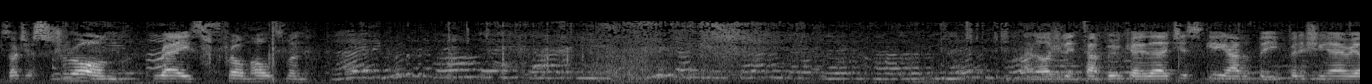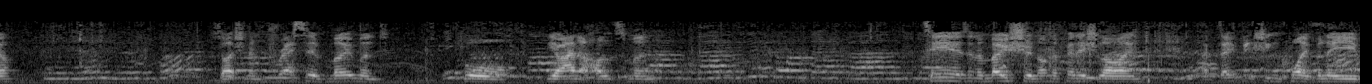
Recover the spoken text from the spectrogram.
Such a strong race from Holzmann. And Argeline Tan-Bouquet there just skiing out of the finishing area. Such an impressive moment for Joanna Holzmann. Tears and emotion on the finish line. I don't think she can quite believe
